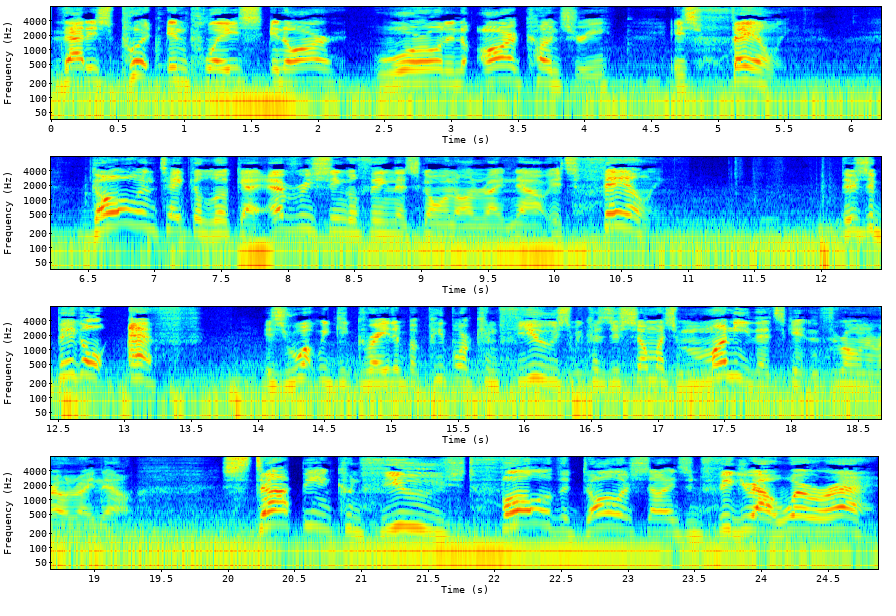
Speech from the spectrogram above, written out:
that is put in place in our world in our country is failing. Go and take a look at every single thing that's going on right now. It's failing. There's a big old F is what we get graded, but people are confused because there's so much money that's getting thrown around right now. Stop being confused. Follow the dollar signs and figure out where we're at.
